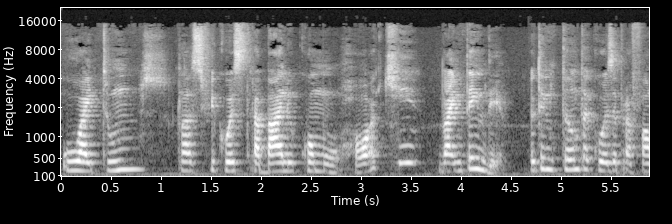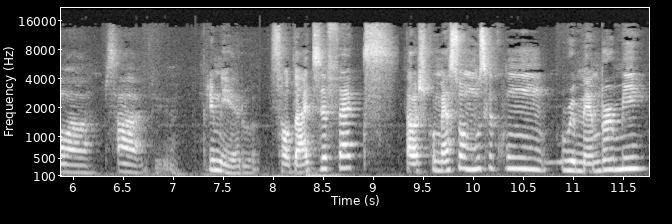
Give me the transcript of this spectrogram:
o iTunes classificou esse trabalho como rock, vai entender. Eu tenho tanta coisa para falar, sabe? Primeiro, Saudades FX. Elas começam a música com Remember Me,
